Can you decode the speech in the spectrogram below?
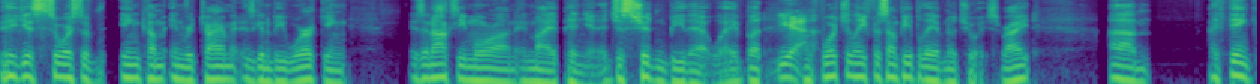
biggest source of income in retirement is going to be working is an oxymoron, in my opinion. It just shouldn't be that way. But Yeah. unfortunately, for some people, they have no choice, right? Um, I think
